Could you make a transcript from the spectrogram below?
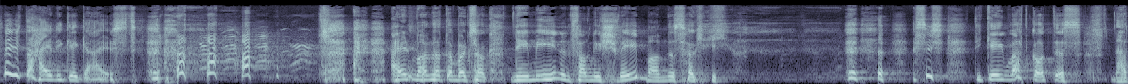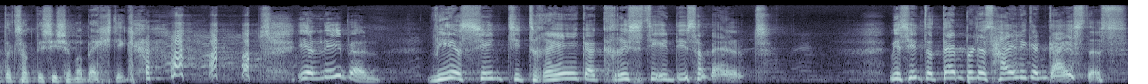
Das ist der Heilige Geist. Ein Mann hat einmal gesagt, neben Ihnen fange ich schweben an. Da sage ich, es ist die Gegenwart Gottes. Dann hat er gesagt, das ist immer mächtig. Ihr Lieben, wir sind die Träger Christi in dieser Welt. Wir sind der Tempel des Heiligen Geistes.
